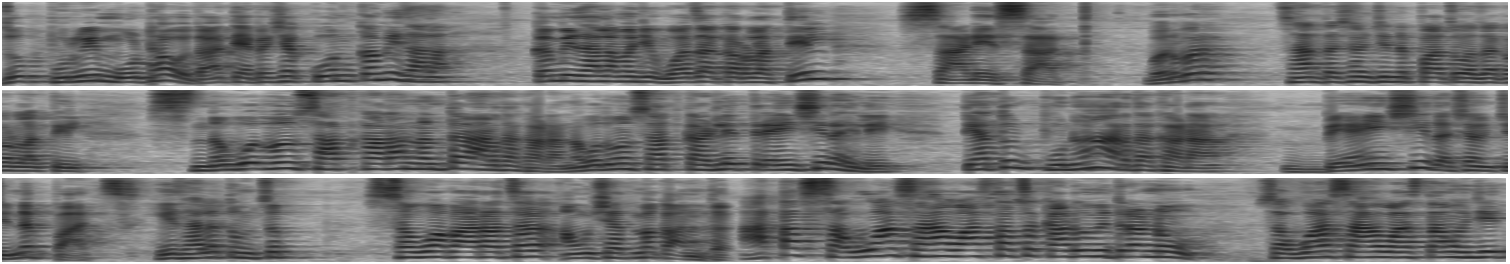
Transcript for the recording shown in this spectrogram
जो पूर्वी मोठा होता त्यापेक्षा कोण कमी झाला? कमी झाला म्हणजे वजा करावं लागतील साडेसात. बरोबर? सात दशांश चिन्ह पाच वजा करावं लागतील. नव्वदमधून सात काढा नंतर अर्धा काढा. नव्वदमधून सात काढले त्र्याऐंशी राहिले. त्यातून पुन्हा अर्धा काढा ब्याऐंशी दशांश चिन्ह पाच. हे झालं तुमचं सव्वा बाराचं अंशात्मक अंतर. आता सव्वा सहा वाजताचं काढू मित्रांनो. सव्वा सहा वाजता म्हणजे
